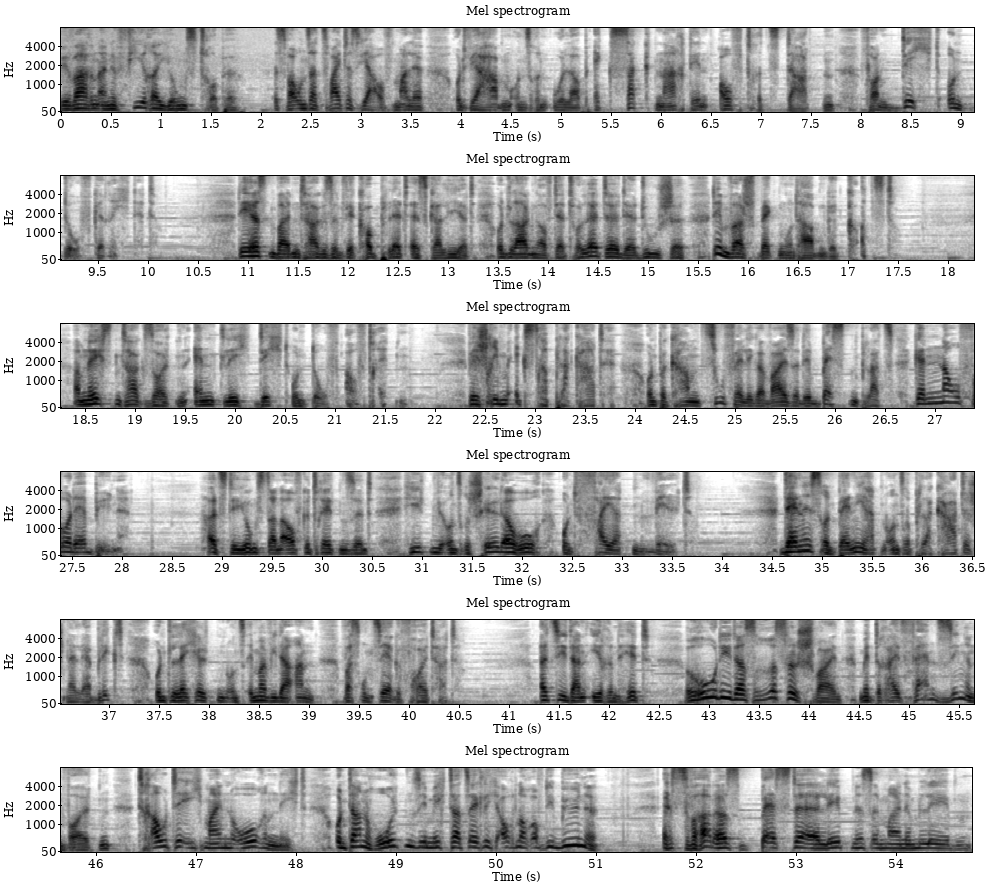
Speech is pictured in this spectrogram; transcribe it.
Wir waren eine Vierer-Jungstruppe. Es war unser zweites Jahr auf Malle und wir haben unseren Urlaub exakt nach den Auftrittsdaten von Dicht und Doof gerichtet. Die ersten beiden Tage sind wir komplett eskaliert und lagen auf der Toilette, der Dusche, dem Waschbecken und haben gekotzt. Am nächsten Tag sollten endlich Dicht und Doof auftreten. Wir schrieben extra Plakate und bekamen zufälligerweise den besten Platz genau vor der Bühne. Als die Jungs dann aufgetreten sind, hielten wir unsere Schilder hoch und feierten wild. Dennis und Benny hatten unsere Plakate schnell erblickt und lächelten uns immer wieder an, was uns sehr gefreut hat. Als sie dann ihren Hit Rudi das Rüsselschwein mit drei Fans singen wollten, traute ich meinen Ohren nicht. Und dann holten sie mich tatsächlich auch noch auf die Bühne. Es war das beste Erlebnis in meinem Leben.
